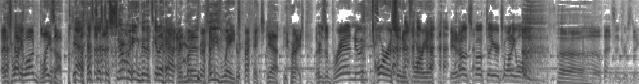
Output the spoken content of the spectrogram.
At 21, blaze up. Yeah, that's just assuming that it's going to happen, but please wait. Right. Yeah. You're right. There's a brand new Taurus in it for you. You don't smoke till you're 21. Oh, that's interesting.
